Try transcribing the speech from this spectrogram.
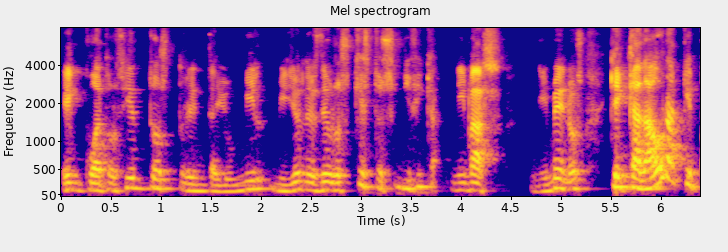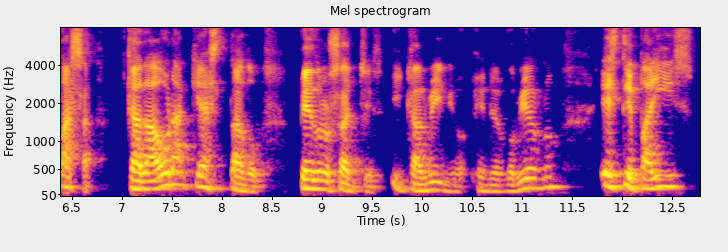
en 431 mil millones de euros, que esto significa ni más ni menos que cada hora que pasa, cada hora que ha estado Pedro Sánchez y Calviño en el gobierno, este país,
